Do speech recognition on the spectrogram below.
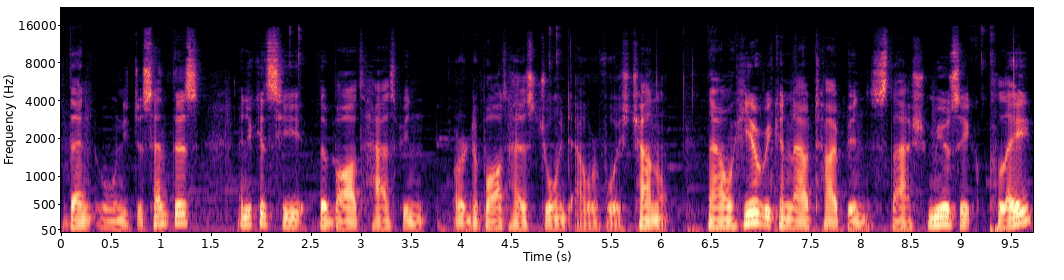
Then we need to send this and you can see the bot has been or the bot has joined our voice channel. Now here we can now type in slash music play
